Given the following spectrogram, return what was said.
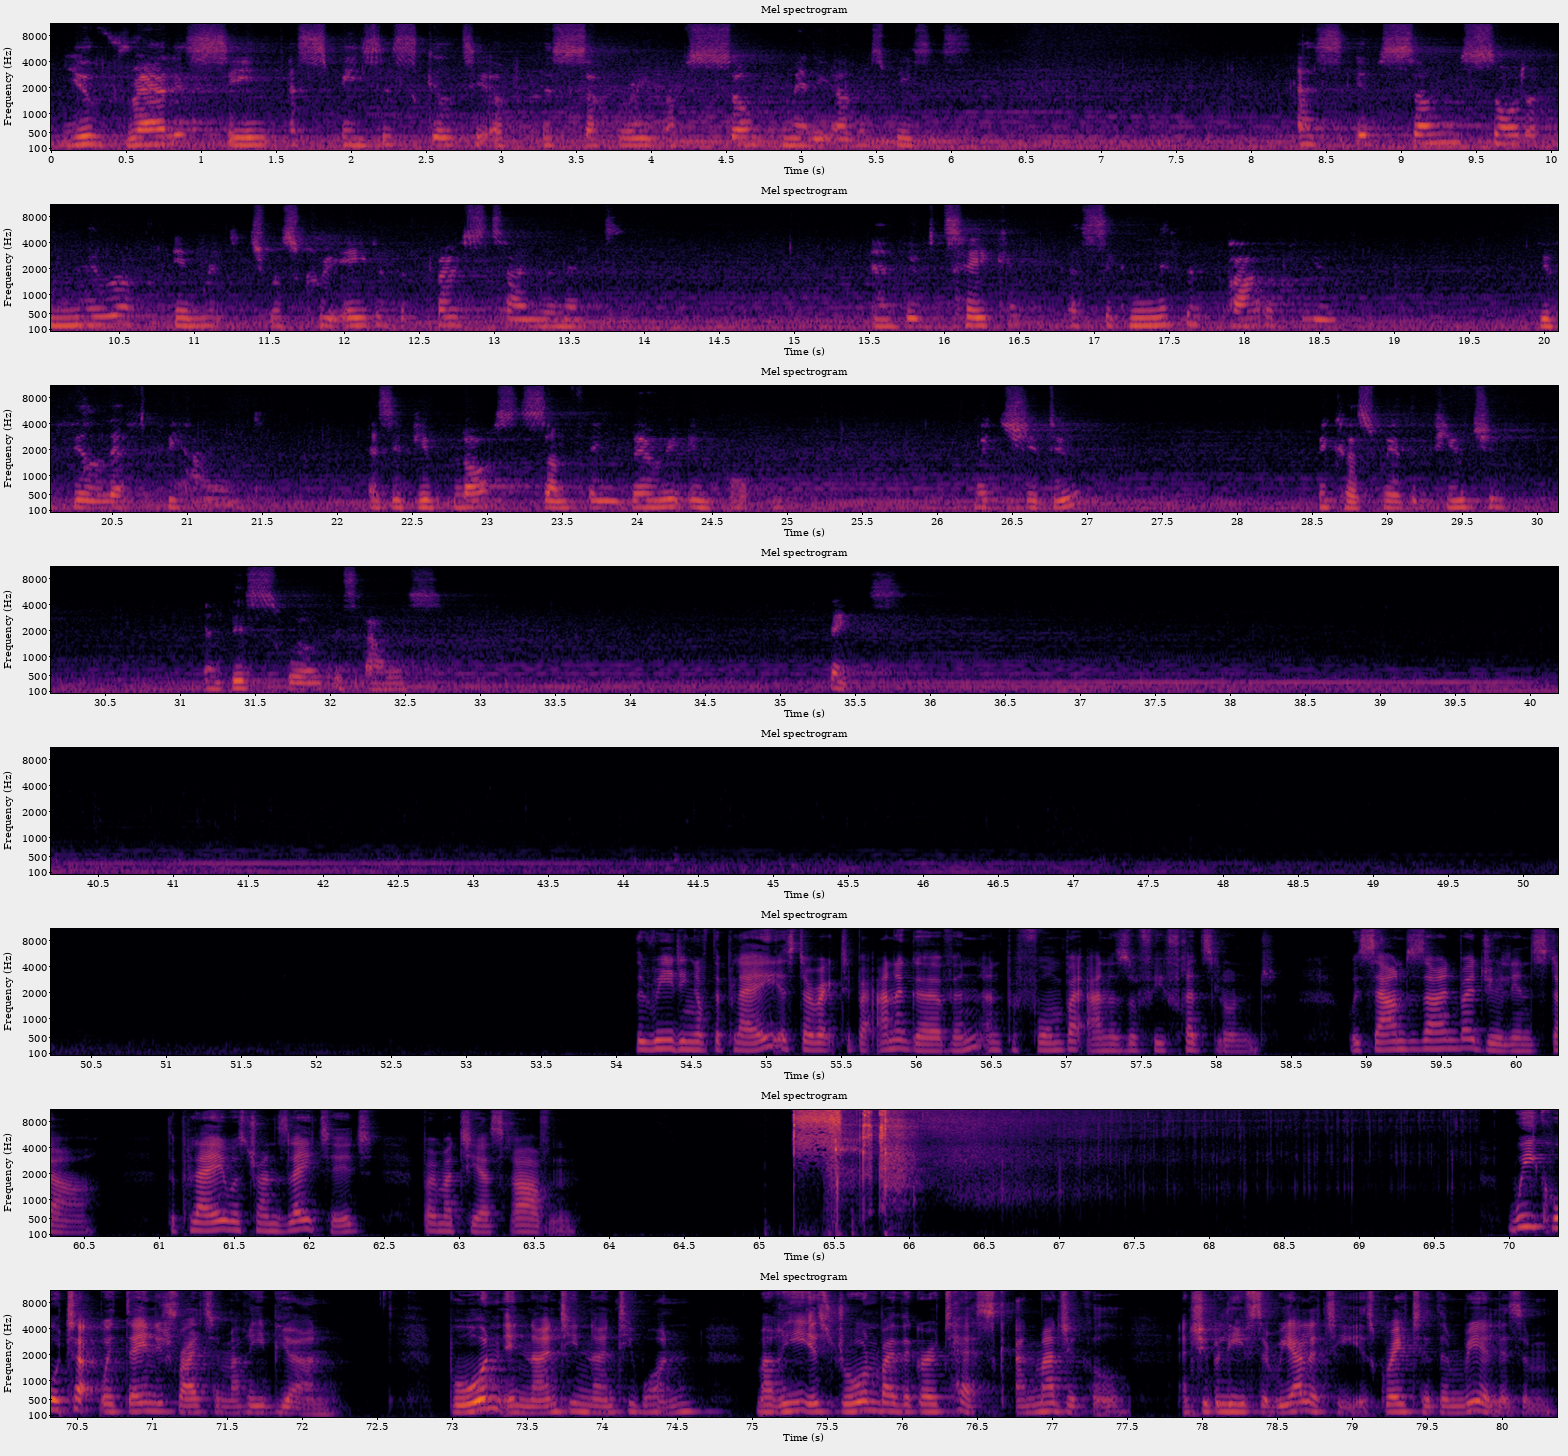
You've rarely seen a species guilty of the suffering of so many other species. As if some sort of mirror image was created the first time we met and we've taken a significant part of you, you feel left behind, as if you've lost something very important, which you do, because we're the future, and this world is ours. Thanks. The reading of the play is directed by Anna Girvan and performed by Anna-Sofie Fredslund, with sound design by Julian Starr. The play was translated by Mathias Ravn. We caught up with Danish writer Marie Bjørn. Born in 1991, Marie is drawn by the grotesque and magical, and she believes that reality is greater than realism.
